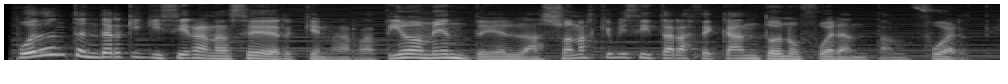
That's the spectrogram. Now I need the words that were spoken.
Puedo entender que quisieran hacer que narrativamente las zonas que visitar de Canto no fueran tan fuertes.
